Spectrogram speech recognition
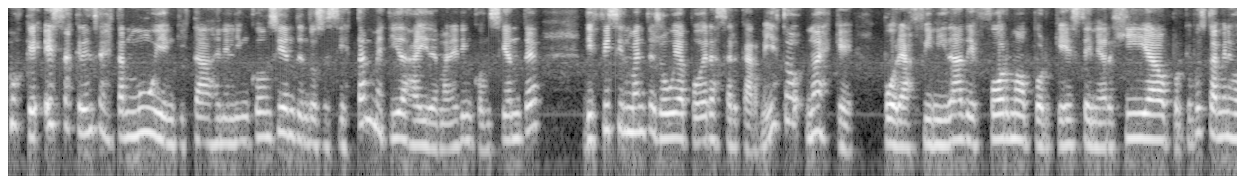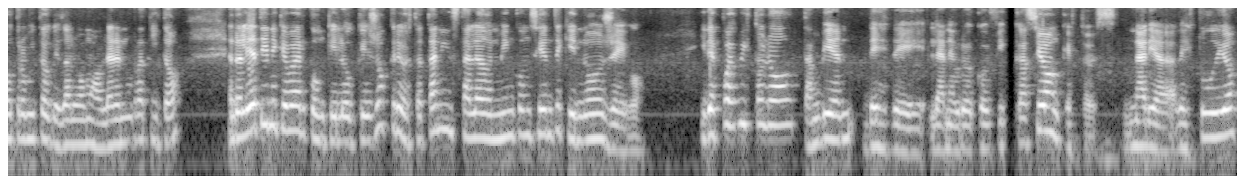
vemos que esas creencias están muy enquistadas en el inconsciente, entonces si están metidas ahí de manera inconsciente, difícilmente yo voy a poder acercarme. Y esto no es que por afinidad de forma o porque es energía o porque pues también es otro mito que ya lo vamos a hablar en un ratito, en realidad tiene que ver con que lo que yo creo está tan instalado en mi inconsciente que no llego. Y después, vístolo también desde la neurocodificación, que esto es un área de estudio,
